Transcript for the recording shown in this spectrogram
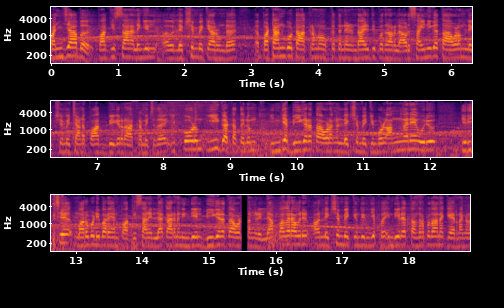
പഞ്ചാബ് പാകിസ്ഥാൻ അല്ലെങ്കിൽ ലക്ഷ്യം വെക്കാറുണ്ട്. പട്ടാൻകോട്ട് ആക്രമണം ഒക്കെ തന്നെ രണ്ടായിരത്തി പതിനാറിൽ ഒരു സൈനിക താവളം ലക്ഷ്യം വെച്ചാണ് പാക് ഭീകരർ ആക്രമിച്ചത്. ഇപ്പോഴും ഈ ഘട്ടത്തിലും ഇന്ത്യ ഭീകര താവളങ്ങൾ ലക്ഷ്യം വെക്കുമ്പോൾ അങ്ങനെ ഒരു തിരിച്ച് മറുപടി പറയാൻ പാകിസ്ഥാനില്ല. കാരണം ഇന്ത്യയിൽ ഭീകര താവളങ്ങളില്ല പകരം അവർ അവർ ലക്ഷ്യം വെക്കുന്നത് ഇന്ത്യ ഇന്ത്യയിലെ തന്ത്രപ്രധാന കേരളങ്ങൾ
